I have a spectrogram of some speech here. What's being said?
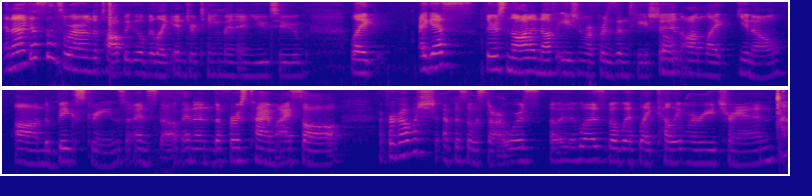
And I guess since we're on the topic of like entertainment and YouTube, like I guess there's not enough Asian representation oh. on like, you know, on the big screens and stuff. And then the first time I saw I forgot which episode of Star Wars it was, but with like Kelly Marie Tran.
